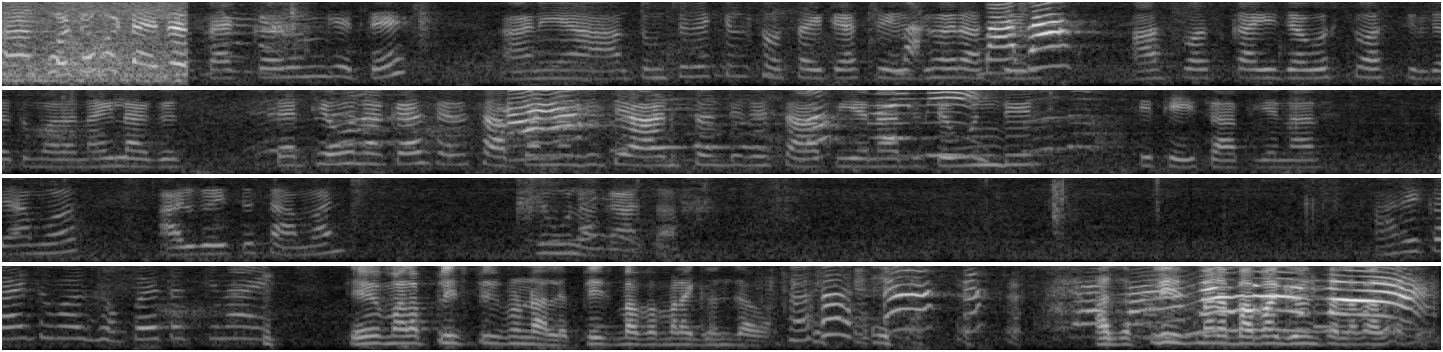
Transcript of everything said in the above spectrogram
हा खोटं खोटं आहे. तर पॅक करून घेते. आणि तुमची देखील सोसायटी असेल घर असेल आसपास काही ज्या वस्तू असतील ज्या तुम्हाला नाही लागत त्या ठेवू नका. कारण सापांना जिथे अडचण तिथे साप येणार जिथे उंदीर तिथेही साप येणार. त्यामुळं आडगळीचं सामान ठेवू नका आता. अरे काय तुम्हाला झोप येतात की नाही? ते मला प्लीज प्लीज म्हणून आले. प्लीज बाबा मला घेऊन जावा. असं प्लीज मला बाबा घेऊन चला मला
